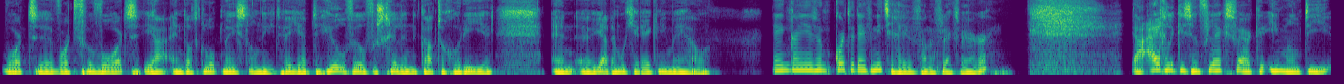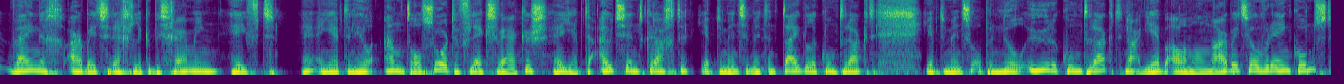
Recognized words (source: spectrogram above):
wordt, uh, wordt verwoord. Ja, en dat klopt meestal niet. Je hebt heel veel verschillende categorieën. En uh, ja, daar moet je rekening mee houden. En kan je zo'n korte definitie geven van een flexwerker? Ja, eigenlijk is een flexwerker iemand die weinig arbeidsrechtelijke bescherming heeft. En je hebt een heel aantal soorten flexwerkers. Je hebt de uitzendkrachten, je hebt de mensen met een tijdelijk contract, je hebt de mensen op een nul-uren contract. Nou, die hebben allemaal een arbeidsovereenkomst.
